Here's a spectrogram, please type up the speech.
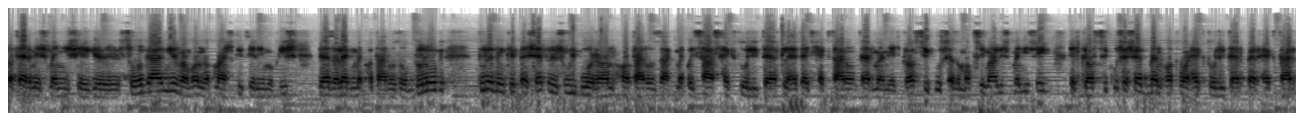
a termésmennyiség szolgál. Nyilván vannak más kritériumok is, de ez a legmeghatározóbb dolog. Tulajdonképpen seprős újborran határozzák meg, hogy 100 hektolitert lehet egy hektáron termelni egy klasszikus, ez a maximális mennyiség. Egy klasszikus esetben 60 hektoliter per hektár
